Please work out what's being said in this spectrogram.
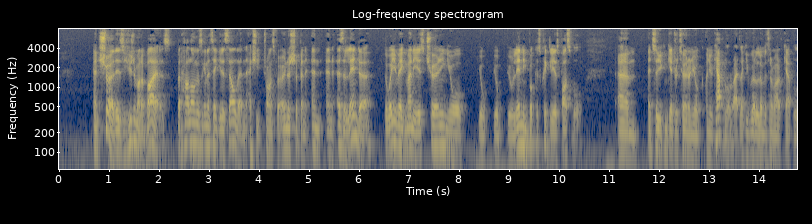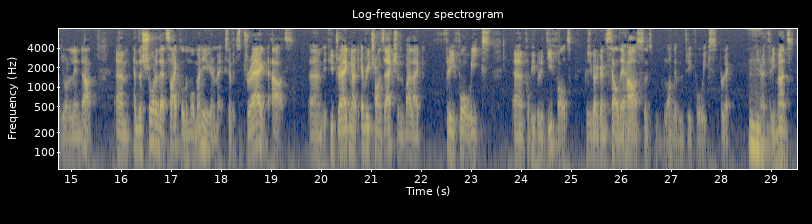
and sure, there's a huge amount of buyers, but how long is it going to take you to sell that and actually transfer ownership? And and, and as a lender, the way you make money is churning your your your, your lending book as quickly as possible. Um, and so you can get return on your on your capital, right? Like you've got a limited amount of capital you want to lend out, um, and the shorter that cycle, the more money you're going to make. So if it's dragged out, um, if you're dragging out every transaction by like three four weeks um, for people to default because you've got to go and sell their house, so it's longer than three four weeks, for like mm-hmm. you know three months.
